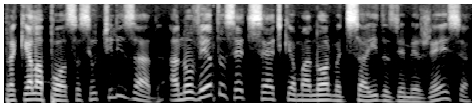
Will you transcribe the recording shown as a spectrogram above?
para que ela possa ser utilizada. A 9077, que é uma norma de saídas de emergência,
